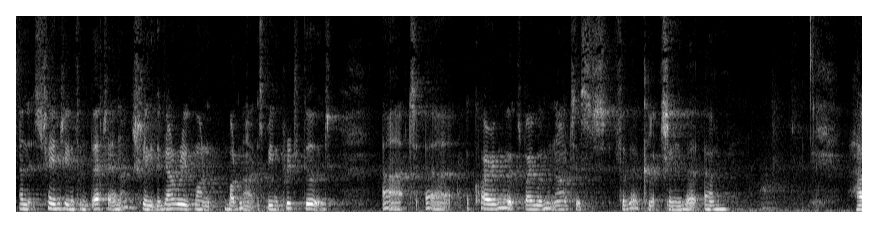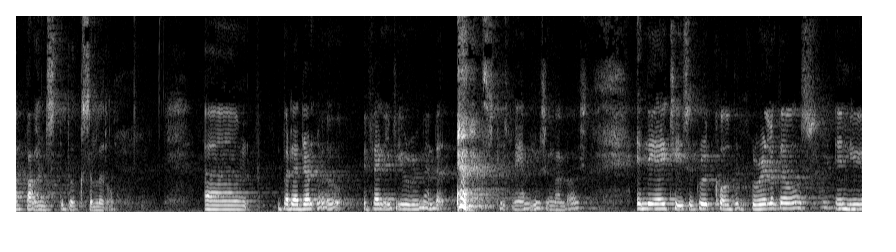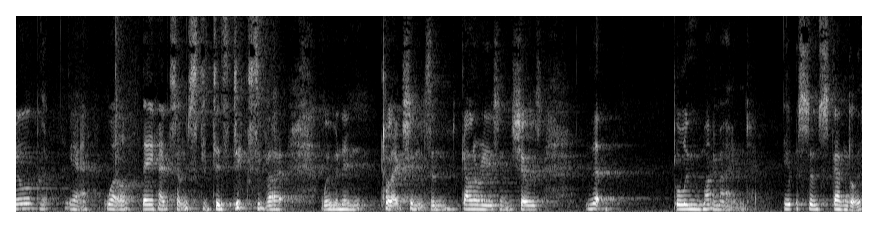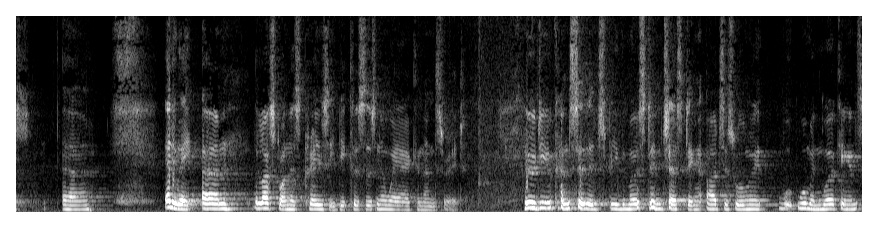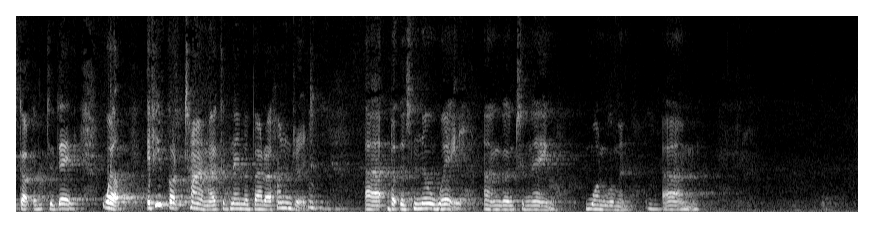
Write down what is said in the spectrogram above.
and it's changing for the better. And actually, the Gallery of Modern Art has been pretty good at uh, acquiring works by women artists for their collection that um, have balanced the books a little. Um, but I don't know if any of you remember, excuse me, I'm losing my voice. In the 80s, a group called the Guerrilla Girls in New York. Yeah, well, they had some statistics about women in collections and galleries and shows that blew my mind. It was so scandalous. Uh, anyway, um, the last one is crazy because there's no way I can answer it. Who do you consider to be the most interesting artist woman, woman working in Scotland today? Well, if you've got time, I could name about a 100 mm-hmm. uh, but there's no way I'm going to name one woman. Mm-hmm. Um,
